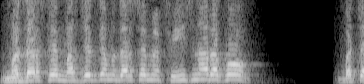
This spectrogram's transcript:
مدرسے، مسجد کے مدرسے میں فیس نہ رکھو۔ بچہ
